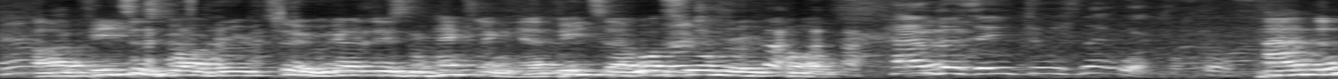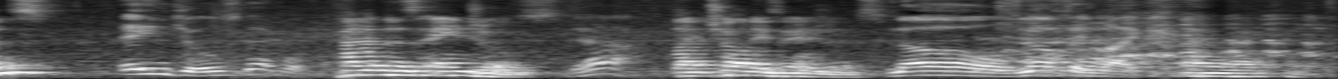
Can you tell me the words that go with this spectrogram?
Uh, Peter's got a group too. We're going to do some heckling here. Peter, what's your group called? Pandas Angels Network, of course. Pandas? Angels Network. Pandas Angels. Yeah. Like Charlie's Angels. No, nothing like. Oh,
